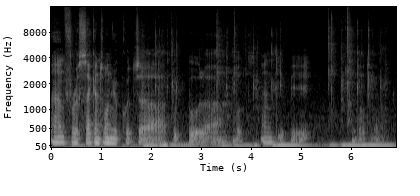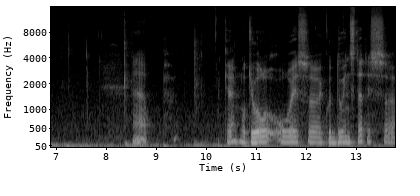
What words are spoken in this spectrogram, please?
And for a second one, you could uh, put pool.ntp.org. Uh, Okay, what you always uh, could do instead is uh,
